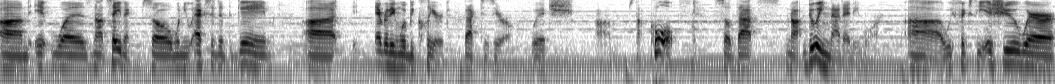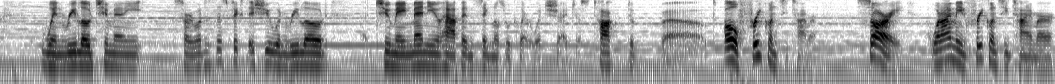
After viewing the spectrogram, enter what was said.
um, it was not saving. So when you exited the game, uh, everything would be cleared back to zero, which um, is not cool. So that's not doing that anymore. Uh, we fixed the issue where when reload too many. Sorry, what is this fixed issue? When reload to main menu happens, signals would clear, which I just talked about. Oh, frequency timer. Sorry. When I mean frequency timer,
